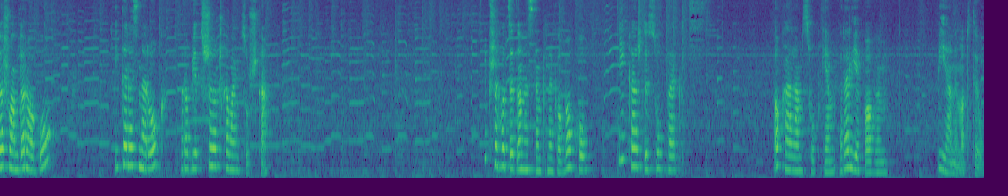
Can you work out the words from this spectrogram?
doszłam do rogu i teraz na róg robię trzy oczka łańcuszka i przechodzę do następnego boku i każdy słupek okalam słupkiem reliefowym pijanym od tyłu.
